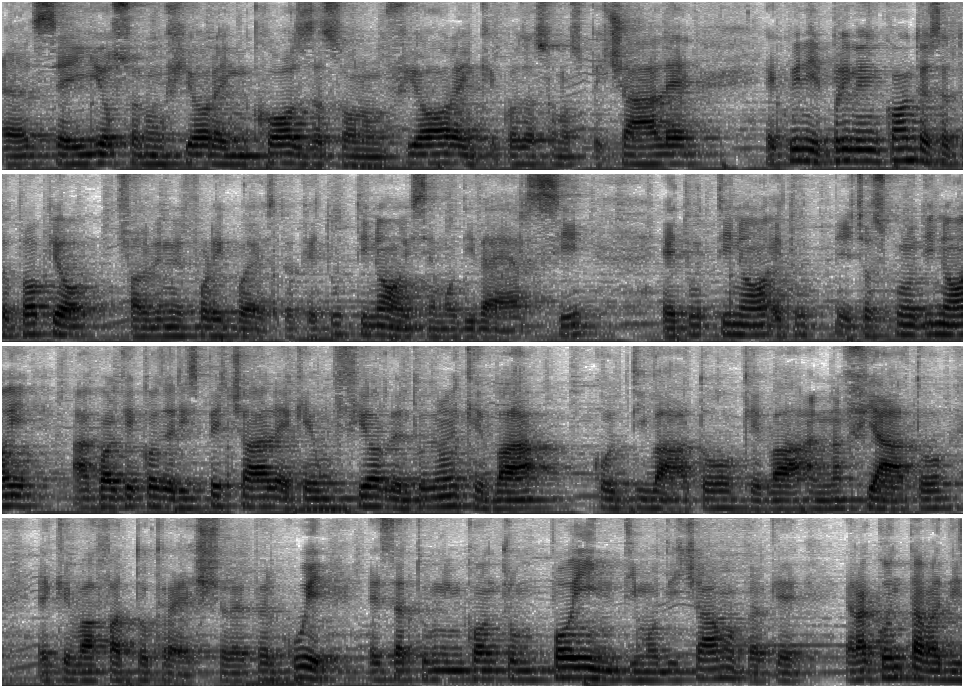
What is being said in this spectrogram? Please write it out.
eh, se io sono un fiore in cosa sono un fiore in che cosa sono speciale. E quindi il primo incontro è stato proprio far venire fuori questo, che tutti noi siamo diversi e, noi, e, tu, e ciascuno di noi ha qualcosa di speciale che è un fiore dentro di noi che va coltivato, che va annaffiato e che va fatto crescere. Per cui è stato un incontro un po' intimo, diciamo, perché raccontava di,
